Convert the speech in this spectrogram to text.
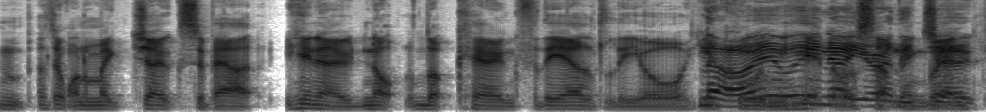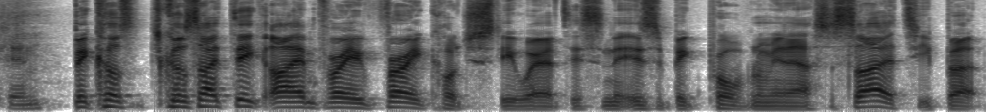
I don't want to make jokes about you know not not caring for the elderly or you no, calling we Hitler know or you're only something when- joking. because because I think I am very very consciously aware of this, and it is a big problem in our society, but.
